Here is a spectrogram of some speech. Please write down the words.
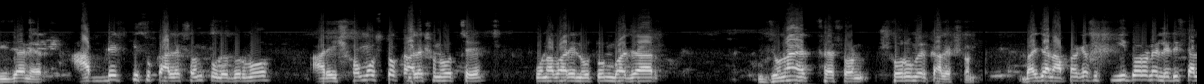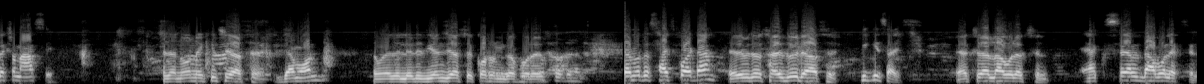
ডিজাইনের আপডেট কিছু কালেকশন তুলে ধরবো। আর এই সমস্ত কালেকশন হচ্ছে কোনাবাড়ি নতুন বাজার জোনায়েত ফ্যাশন শোরুমের কালেকশন ভাইজান আপনার কাছে কি ধরনের লেডিস কালেকশন আছে? সেখানে অনেক কিছু আছে। যেমন? তোমার যে লেডিস গেঞ্জি আছে কটন কাপড়ের। এর মধ্যে সাইজ কয়টা? এর ভিতরে সাইজ দুইটা আছে। কি কি size XL double XL XL double XL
